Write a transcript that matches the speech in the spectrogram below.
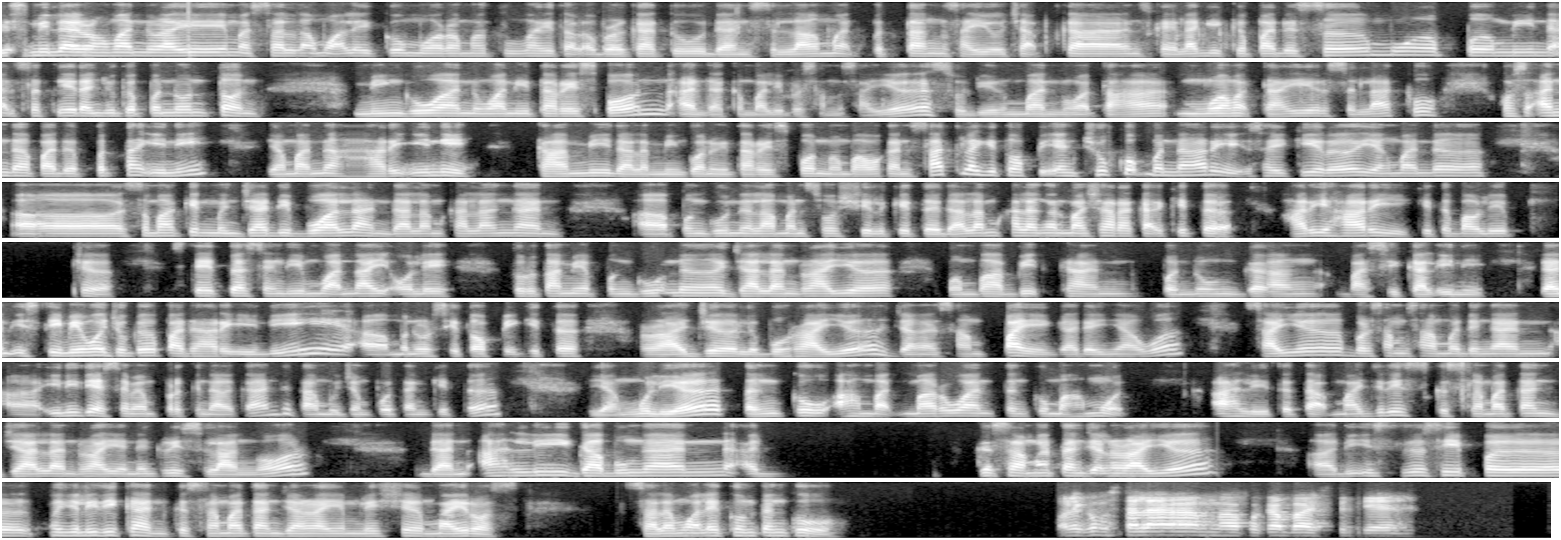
Bismillahirrahmanirrahim. Assalamualaikum warahmatullahi taala wabarakatuh dan selamat petang saya ucapkan sekali lagi kepada semua peminat setia dan juga penonton Mingguan Wanita Respon. Anda kembali bersama saya Sudirman Muhammad Tahir selaku hos anda pada petang ini yang mana hari ini kami dalam Mingguan Wanita Respon membawakan satu lagi topik yang cukup menarik saya kira yang mana uh, semakin menjadi bualan dalam kalangan uh, pengguna laman sosial kita dalam kalangan masyarakat kita hari-hari kita boleh baca status yang dimuatnai oleh terutamanya pengguna jalan raya membabitkan penunggang basikal ini. Dan istimewa juga pada hari ini uh, menerusi topik kita Raja Lebuh Raya jangan sampai gadai nyawa. Saya bersama-sama dengan uh, ini dia saya memperkenalkan tetamu jemputan kita. Yang mulia Tengku Ahmad Marwan Tengku Mahmud ahli tetap Majlis Keselamatan Jalan Raya Negeri Selangor dan ahli gabungan uh, keselamatan jalan raya uh, di institusi penyelidikan keselamatan jalan raya Malaysia Mairos. Assalamualaikum Tengku. Waalaikumsalam. Apa khabar sedia?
